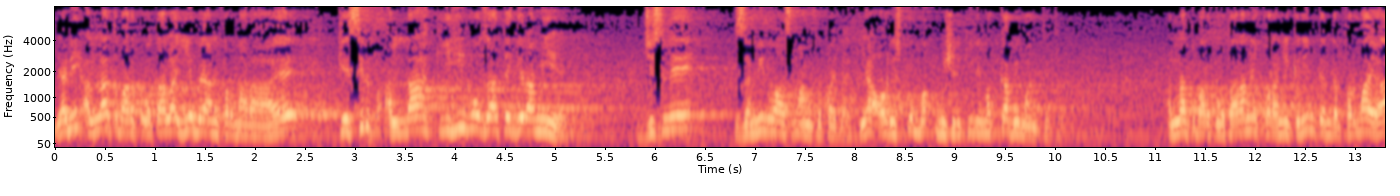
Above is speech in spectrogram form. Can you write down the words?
یعنی اللہ تبارک و تعالیٰ یہ بیان فرما رہا ہے کہ صرف اللہ کی ہی وہ ذات گرامی ہے جس نے زمین و آسمان کو پیدا کیا اور اس کو مشرقین مکہ بھی مانتے تھے۔ اللہ تبارک و تعالیٰ نے قرآن کریم کے اندر فرمایا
